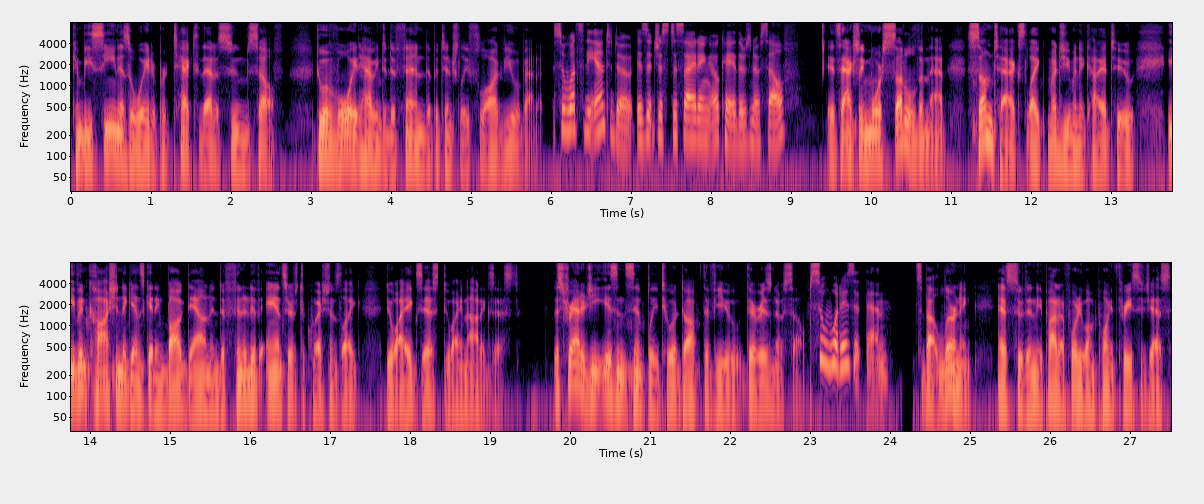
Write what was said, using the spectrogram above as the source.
can be seen as a way to protect that assumed self, to avoid having to defend a potentially flawed view about it. So what's the antidote? Is it just deciding, okay, there's no self? It's actually more subtle than that. Some texts, like Majjhima Nikaya 2, even cautioned against getting bogged down in definitive answers to questions like, do I exist, do I not exist? The strategy isn't simply to adopt the view, there is no self. So what is it then? It's about learning, as Sutta Nipata 41.3 suggests,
